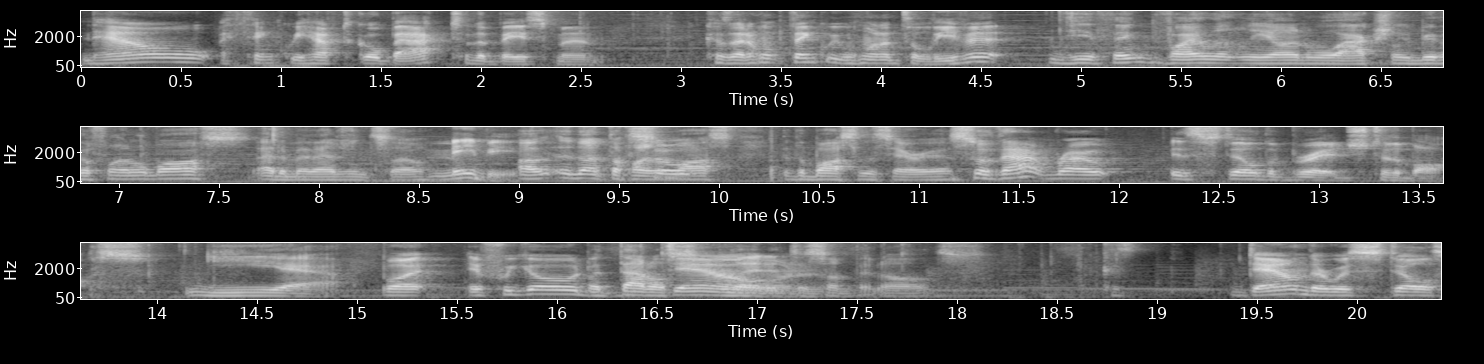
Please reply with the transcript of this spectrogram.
now I think we have to go back to the basement because I don't think we wanted to leave it. Do you think Violent Leon will actually be the final boss? I'd imagine so. Maybe. Uh, not the final So- boss, but the boss of this area. so that route is still the bridge to the boss. Yeah, But if we go but that'll down, split into something else. Because down there was still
